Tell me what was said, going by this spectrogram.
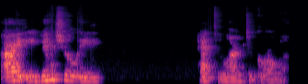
I eventually had to learn to grow up.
